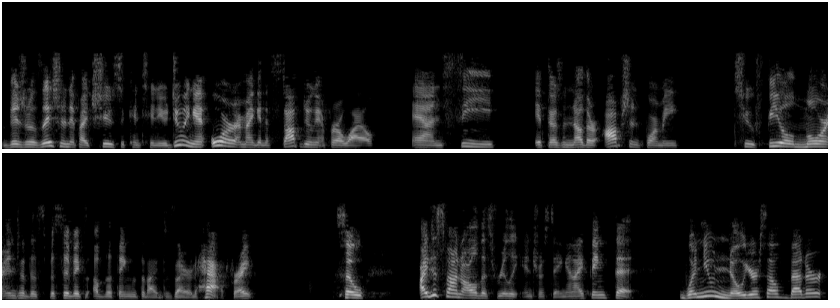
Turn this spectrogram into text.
visualization if I choose to continue doing it? Or am I going to stop doing it for a while and see if there's another option for me to feel more into the specifics of the things that I desire to have, right? So I just found all this really interesting. And I think that when you know yourself better,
